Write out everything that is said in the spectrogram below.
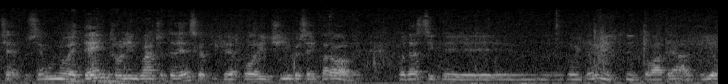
certo, se uno è dentro il linguaggio tedesco ti tira fuori 5-6 parole, può darsi che eh, voi italiani ne trovate altre. Io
